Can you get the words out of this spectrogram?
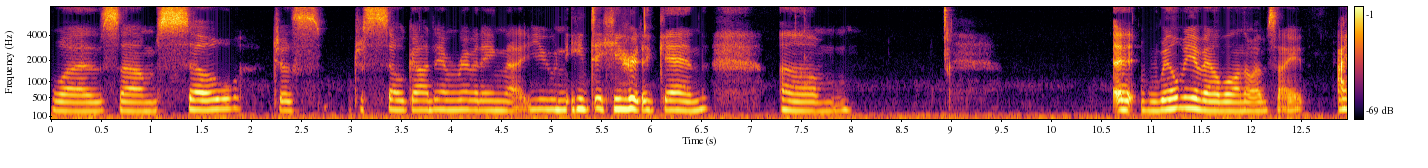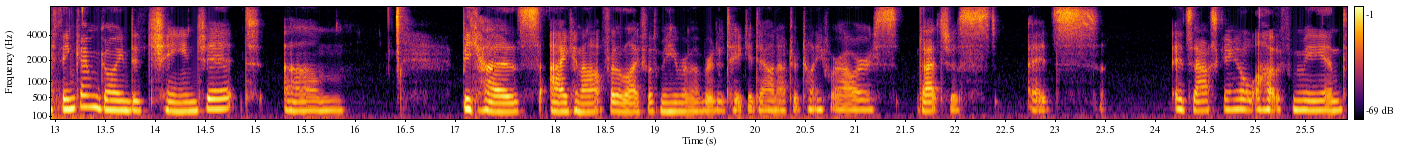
was um, so just just so goddamn riveting that you need to hear it again. Um, it will be available on the website. I think I'm going to change it um, because I cannot for the life of me remember to take it down after 24 hours. That's just it's it's asking a lot of me and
